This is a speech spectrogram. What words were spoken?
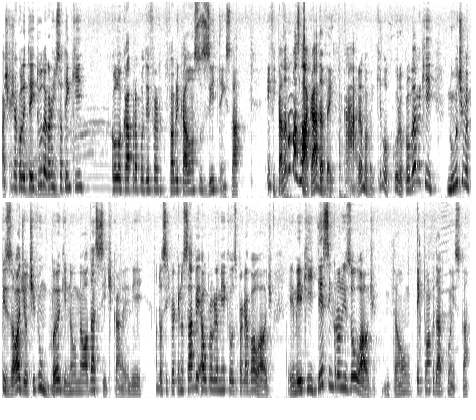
acho que eu já coletei tudo, agora a gente só tem que colocar pra poder fa fabricar os nossos itens, tá? Enfim, tá dando umas lagadas, velho. Caramba, velho, que loucura. O problema é que no último episódio eu tive um bug no meu Audacity, cara. Ele... Audacity, pra quem não sabe, é o programinha que eu uso pra gravar o áudio. Ele meio que desincronizou o áudio. Então tem que tomar cuidado com isso, tá?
